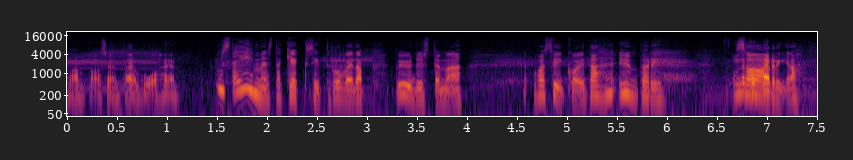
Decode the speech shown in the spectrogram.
lampaaseen tai vuoheen. Mistä ihmeestä keksit ruveta pyydystämään vasikoita ympäri no, tota, saaria? Tota,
